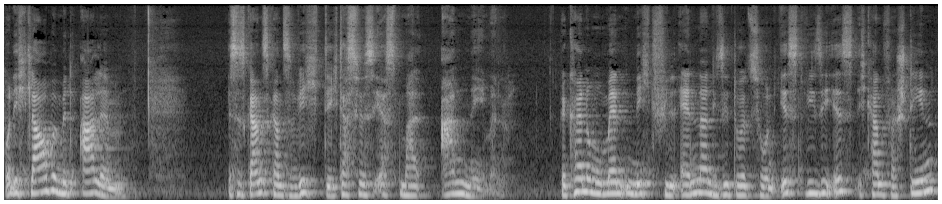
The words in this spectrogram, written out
Und ich glaube, mit allem ist es ganz, ganz wichtig, dass wir es erstmal annehmen. Wir können im Moment nicht viel ändern. Die Situation ist, wie sie ist. Ich kann verstehen,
